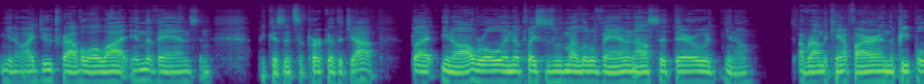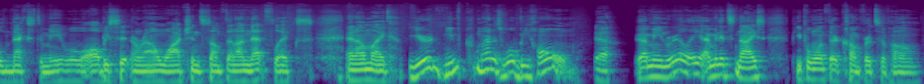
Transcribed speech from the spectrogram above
you know I do travel a lot in the vans and because it's the perk of the job. But you know, I'll roll into places with my little van, and I'll sit there with you know around the campfire, and the people next to me will all be sitting around watching something on Netflix, and I'm like, "You're you might as well be home." Yeah. I mean, really. I mean, it's nice. People want their comforts of home.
